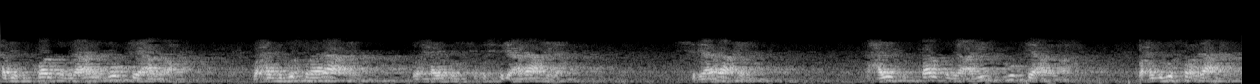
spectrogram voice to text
حديث طلق بن علي مبقي على الأصل. وحديث بصرى ناقل. وحديث الشريعة ناقلة. الشريعة ناقلة. حديث طلق بن علي مبقي على الأصل. وحديث بصرى ناقل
